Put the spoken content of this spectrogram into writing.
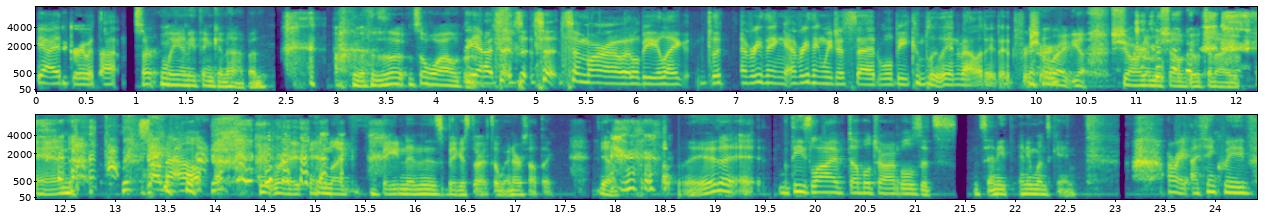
Yeah, I'd agree with that. Certainly, anything can happen. It's, a, it's, a, wild group. Yeah, t- t- t- tomorrow it'll be like the everything everything we just said will be completely invalidated for sure. right? Yeah, Sharn and Michelle go tonight, and somehow, right? And like Baden and his biggest threat to win or something. Yeah, it, it, with these live double tribals, it's it's any anyone's game. All right, I think we've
